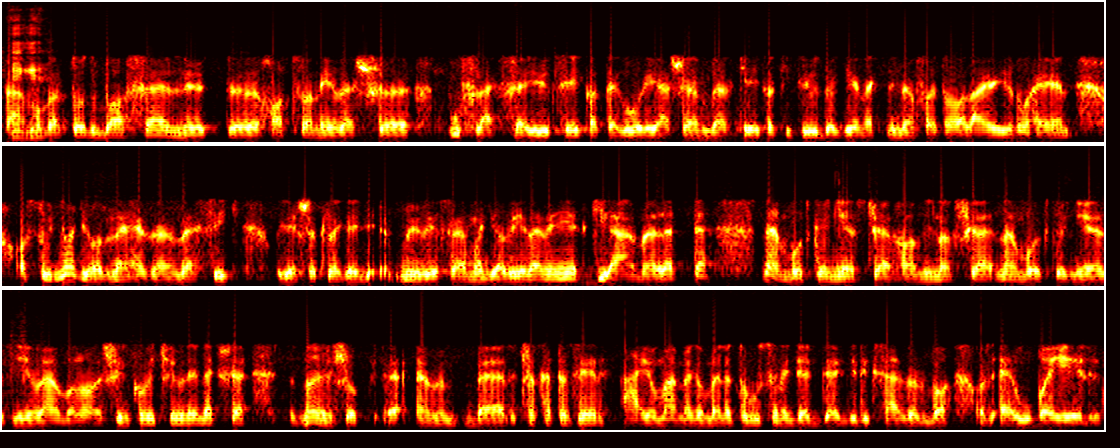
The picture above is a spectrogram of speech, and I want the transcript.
támogatottba felnőtt 60 éves puflákfejű C-kategóriás emberkék, akik üldögélnek mindenfajta aláíró helyen, azt úgy nagyon nehezen veszik, hogy esetleg egy művész elmondja a véleményét, kiáll mellette. Nem volt könnyű ez Cserhalminak se, nem volt könnyű ez nyilvánvalóan Sinkovics Imrének se, tehát nagyon sok ember, csak hát azért álljon már meg a mellett a 21. században az EU-ba élünk.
